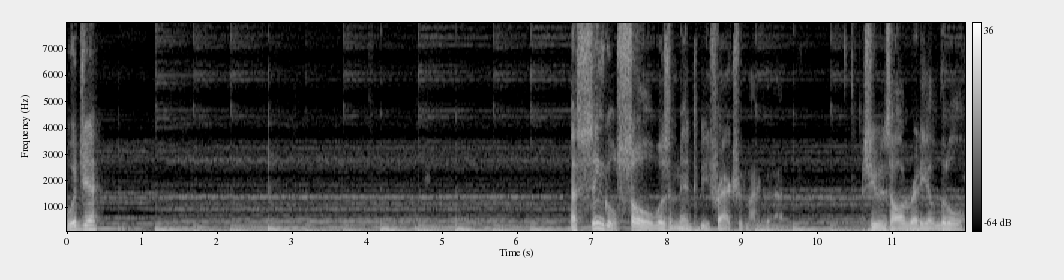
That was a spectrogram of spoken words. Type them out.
Would you? A single soul wasn't meant to be fractured like that. She was already a little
